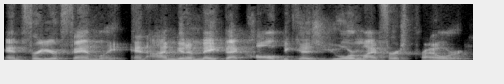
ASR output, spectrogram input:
and for your family. And I'm going to make that call because you're my first priority.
